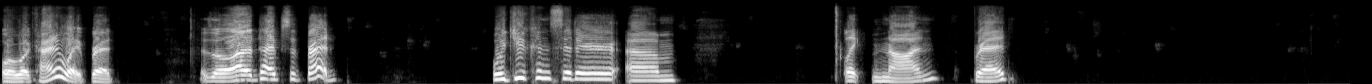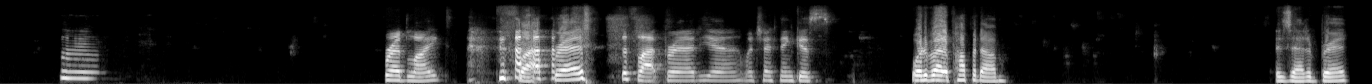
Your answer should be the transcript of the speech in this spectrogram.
or what kind of white bread there's a lot of types of bread would you consider um like non bread? Mm. bread like. Flat bread? The flat bread, yeah, which I think is what about a papadom? is that a bread?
